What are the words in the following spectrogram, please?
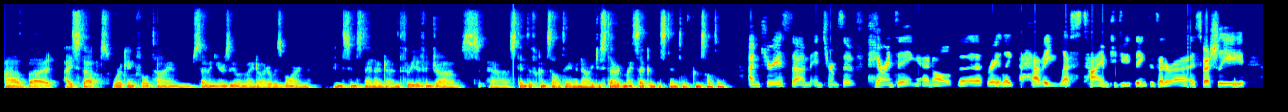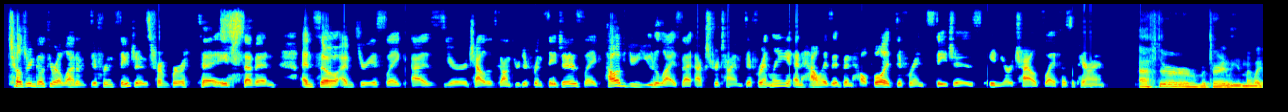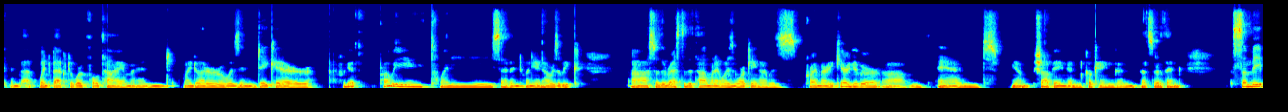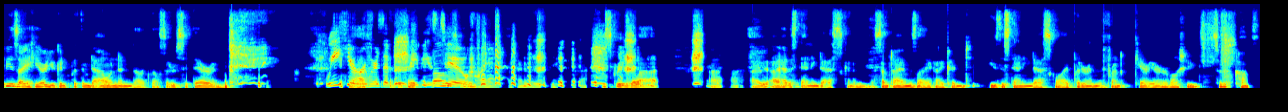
Uh, but I stopped working full time seven years ago when my daughter was born. And since then, I've done three different jobs, uh, stint of consulting, and now I just started my second stint of consulting. I'm curious, um, in terms of parenting and all of the, right, like having less time to do things, etc., especially children go through a lot of different stages from birth to age seven. And so I'm curious, like, as your child has gone through different stages, like, how have you utilized that extra time differently? And how has it been helpful at different stages in your child's life as a parent? After maternity leave, my wife back, went back to work full time, and my daughter was in daycare, I forget, probably 27, 28 hours a week. Uh, so the rest of the time when I wasn't working, I was primary caregiver um, and you know shopping and cooking and that sort of thing. Some babies I hear you can put them down and uh, they'll sort of sit there and. We hear rumors of these babies too. kind of baby. screamed a lot. Uh, I, I had a standing desk, and sometimes like I could use the standing desk while I put her in the front carrier while she sort of comes.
